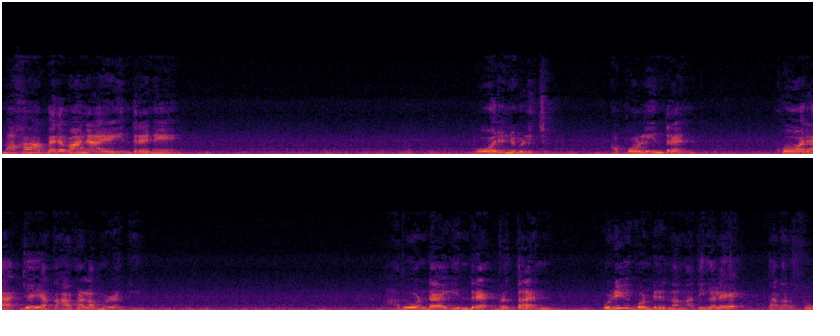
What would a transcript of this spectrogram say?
മഹാബലവാനായ ഇന്ദ്രനെ പോരിന് വിളിച്ചു. അപ്പോൾ ഇന്ദ്രൻ ഘോര ജയ കാഹളം മുഴക്കി. അതുകൊണ്ട് ഇന്ദ്ര വൃത്രൻ ഒഴുകിക്കൊണ്ടിരുന്ന നദികളെ തകർത്തു.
